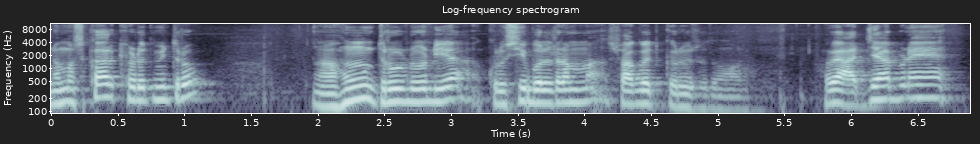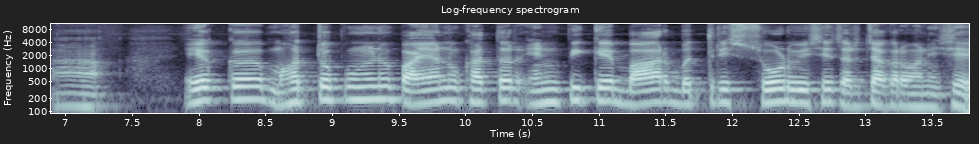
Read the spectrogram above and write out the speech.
નમસ્કાર ખેડૂત મિત્રો. હું ધ્રુવ ડોડિયા, કૃષિ બલરામમાં સ્વાગત કરું છું તમારું. હવે આજે આપણે એક મહત્વપૂર્ણ પાયાનું ખાતર એનપીકે બાર બત્રીસ સોળ વિશે ચર્ચા કરવાની છે.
